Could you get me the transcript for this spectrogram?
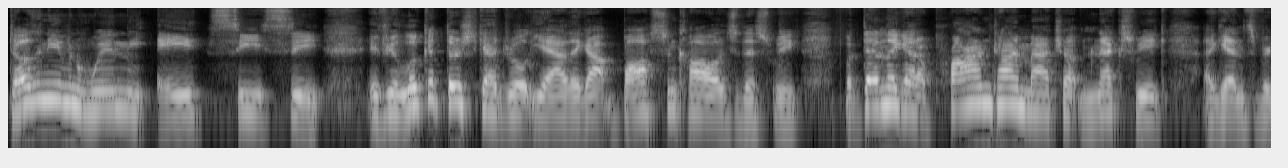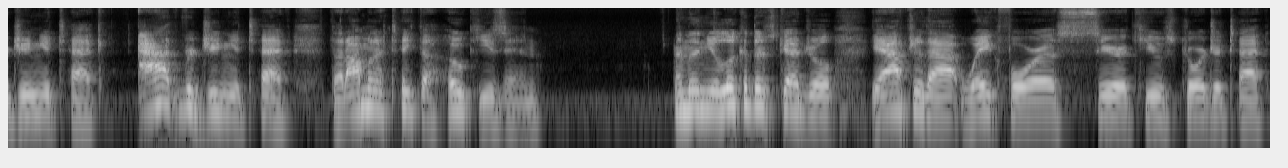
doesn't even win the ACC. If you look at their schedule, yeah, they got Boston College this week, but then they got a primetime matchup next week against Virginia Tech at Virginia Tech that I'm going to take the Hokies in. And then you look at their schedule, yeah, after that, Wake Forest, Syracuse, Georgia Tech,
